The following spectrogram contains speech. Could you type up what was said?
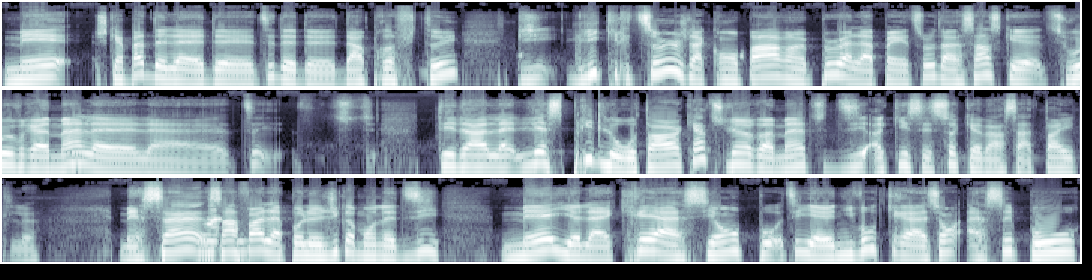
mais je suis capable d'en de, de, de, profiter. Puis l'écriture, je la compare un peu à la peinture, dans le sens que tu vois vraiment la. la tu es dans l'esprit de l'auteur. Quand tu lis un roman, tu te dis, OK, c'est ça qu'il y a dans sa tête, là. Mais sans, sans faire l'apologie, comme on a dit, mais il y a la création, pour, il y a un niveau de création assez pour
